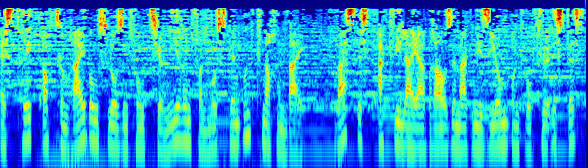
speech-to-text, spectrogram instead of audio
Es trägt auch zum reibungslosen Funktionieren von Muskeln und Knochen bei. Was ist Aquilea Brause Magnesium und wofür ist es?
